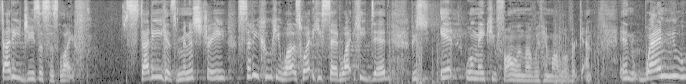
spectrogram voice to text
study Jesus' life. Study his ministry, study who he was, what he said, what he did, because it will make you fall in love with him all over again. And when you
